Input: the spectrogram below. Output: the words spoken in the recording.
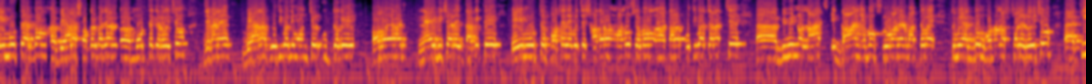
এই মুহূর্তে একদম বেহালা সকের বাজার মোড় থেকে রয়েছো, যেখানে বেহালা প্রতিবাদী মঞ্চের উদ্যোগে অভয়ার ন্যায় বিচারের দাবিতে এই মুহূর্তে পথে নেমেছে সাধারণ মানুষ এবং তারা প্রতিবাদ জানাচ্ছে বিভিন্ন নাচ গান এবং স্লোগানের মাধ্যমে তুমি একদম ঘটনাস্থলে রয়েছো। কি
